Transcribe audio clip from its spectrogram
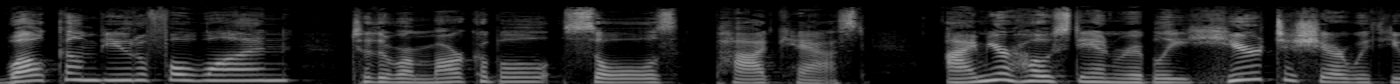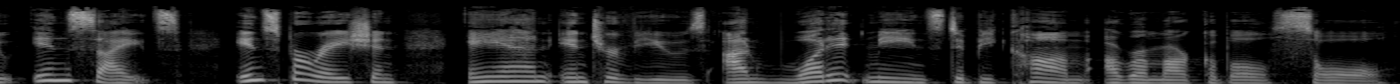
Welcome, beautiful one, to the Remarkable Souls podcast. I'm your host, Ann Ribley, here to share with you insights, inspiration, and interviews on what it means to become a remarkable soul.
